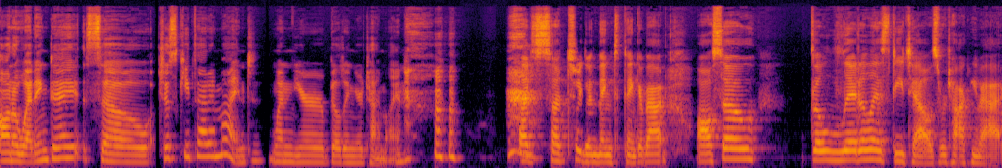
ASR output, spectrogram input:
on a wedding day. So just keep that in mind when you're building your timeline. That's such a good thing to think about. Also, the littlest details we're talking about.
